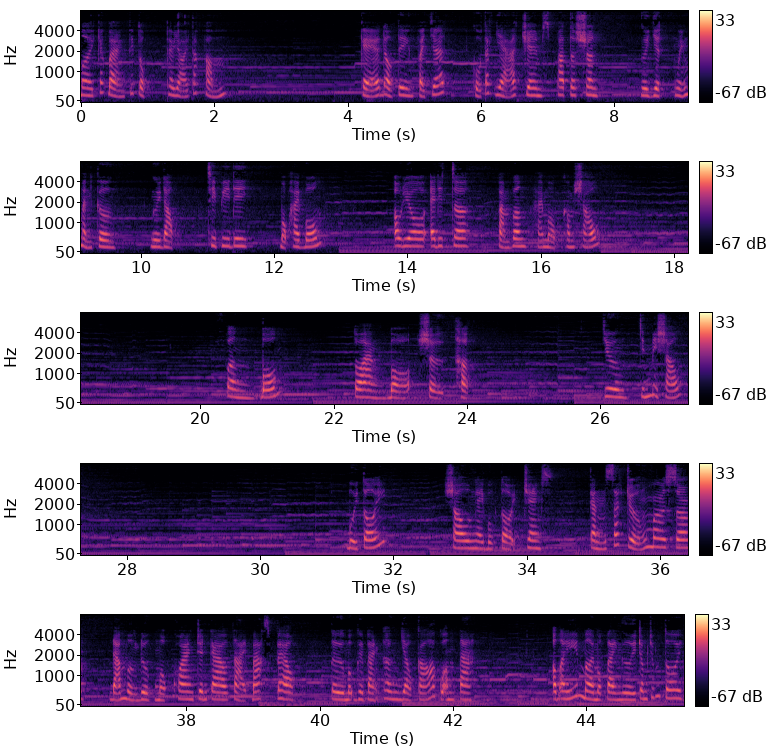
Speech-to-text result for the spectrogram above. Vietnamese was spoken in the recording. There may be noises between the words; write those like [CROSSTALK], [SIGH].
Mời các bạn tiếp tục theo dõi tác phẩm Kẻ đầu tiên phải chết của tác giả James Patterson, Người dịch Nguyễn Mạnh Cường, Người đọc TPD 124 Audio Editor Phạm Vân 2106 Phần 4 Toàn bộ sự thật. Chương 96 Buổi tối Sau ngày buộc tội James Cảnh sát trưởng Mercer đã mượn được một khoang trên cao tại Baxbell từ một người bạn thân giàu có của ông ta. Ông ấy mời một vài người trong chúng tôi,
